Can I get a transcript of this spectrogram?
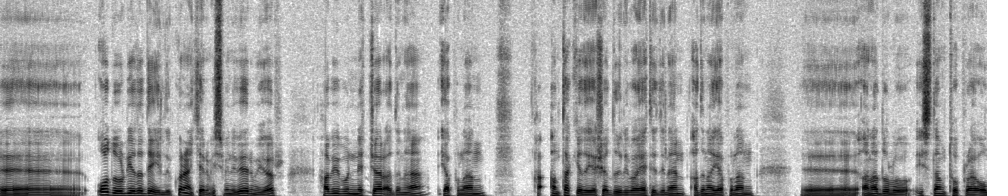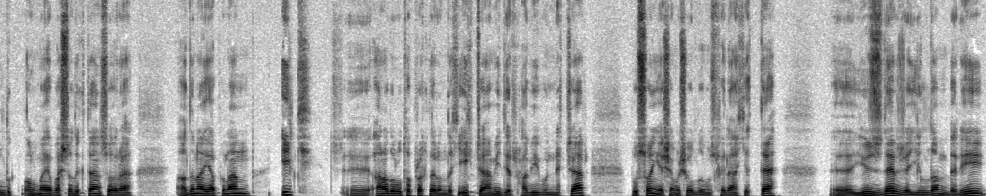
e, odur ya da değildir. Kur'an-ı Kerim ismini vermiyor. Habibun Neccar adına yapılan Antakya'da yaşadığı rivayet edilen adına yapılan e, Anadolu İslam toprağı olduk olmaya başladıktan sonra adına yapılan ilk e, Anadolu topraklarındaki ilk camidir Habibun Neccar. Bu son yaşamış olduğumuz felakette e, yüzlerce yıldan beri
